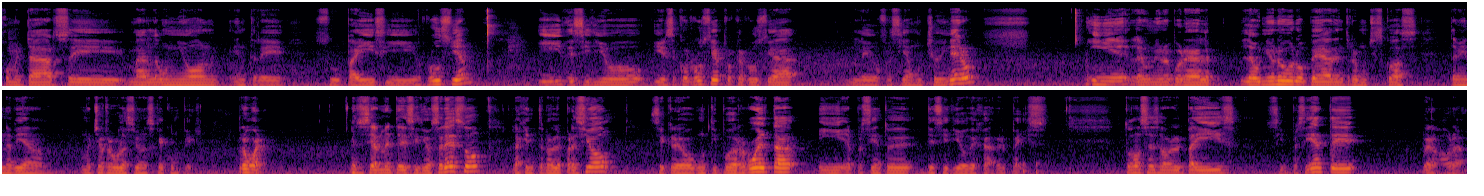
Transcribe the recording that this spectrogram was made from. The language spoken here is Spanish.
fomentarse más la unión entre su país y Rusia. Y decidió irse con Rusia porque Rusia le ofrecía mucho dinero. Y la Unión Europea, la Unión Europea dentro de muchas cosas, también había muchas regulaciones que cumplir. Pero bueno, Esencialmente decidió hacer eso, la gente no le pareció, se creó algún tipo de revuelta y el presidente decidió dejar el país. Entonces ahora el país sin presidente, bueno, ahora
